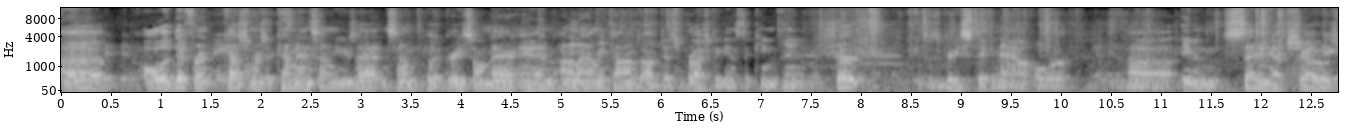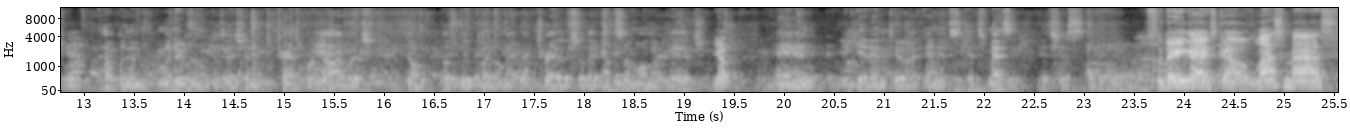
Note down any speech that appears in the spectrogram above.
uh, all the different customers that come in. Some use that and some put grease on there. And I don't know how many times I've just brushed against the kingpin in my shirt, which is grease sticking out, or uh, even setting up shows we're helping them maneuver in position. Transport drivers don't put a lube plate on every trailer, so they got some on their hitch. Yep. And you get into it, and it's it's messy. It's just So there you guys go. Less mess,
